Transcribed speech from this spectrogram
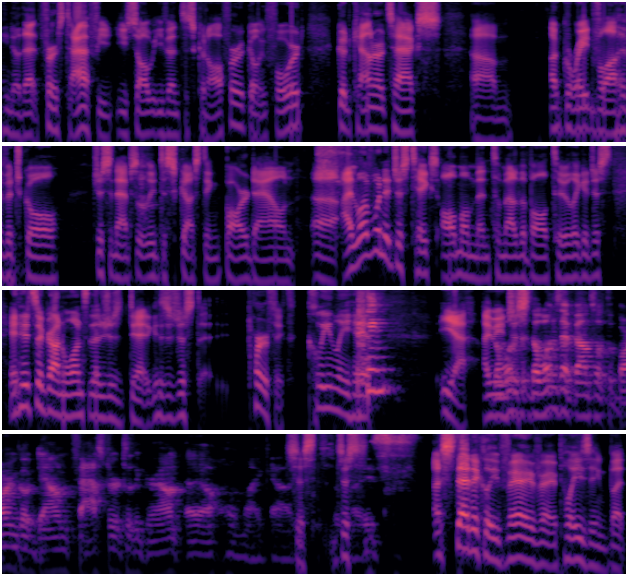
You know that first half, you, you saw what Juventus can offer going forward. Good counterattacks, um, a great Vlahovic goal, just an absolutely disgusting bar down. Uh, I love when it just takes all momentum out of the ball too. Like it just it hits the ground once and then it's just dead because it's just perfect, cleanly hit. Ping! Yeah, I The mean ones, just the ones that bounce off the bar and go down faster to the ground. Uh, oh my god! Just- so just- nice. aesthetically very very pleasing but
